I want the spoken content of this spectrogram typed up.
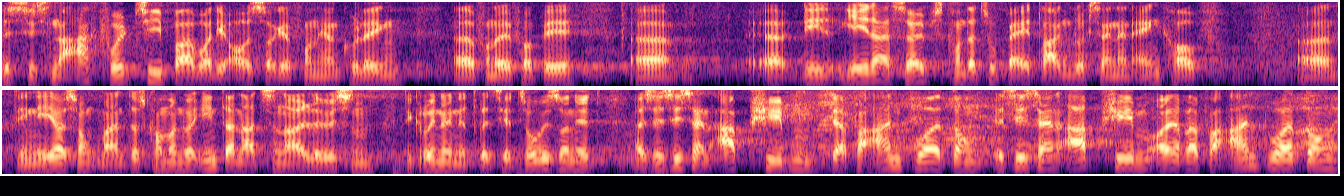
es ist nachvollziehbar, war die Aussage von Herrn Kollegen von der ÖVP, äh, äh, die, jeder selbst kann dazu beitragen durch seinen Einkauf. Die NEOS haben gemeint, das kann man nur international lösen. Die Grünen interessiert sowieso nicht. Also es ist ein Abschieben der Verantwortung. Es ist ein Abschieben eurer Verantwortung.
